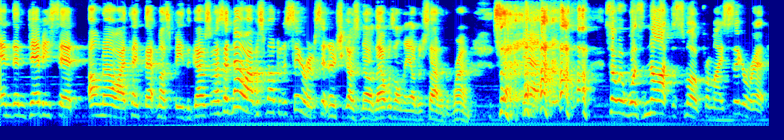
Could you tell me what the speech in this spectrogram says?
and then Debbie said, "Oh no, I think that must be the ghost." And I said, "No, I was smoking a cigarette, I was sitting there." She goes, "No, that was on the other side of the room." So, Yeah. so it was not the smoke from my cigarette.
